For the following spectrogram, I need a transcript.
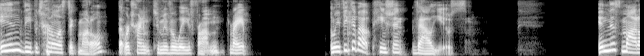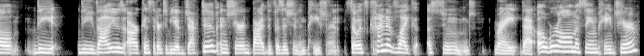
in the paternalistic model that we're trying to move away from right when we think about patient values in this model, the the values are considered to be objective and shared by the physician and patient. So it's kind of like assumed, right, that oh, we're all on the same page here.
